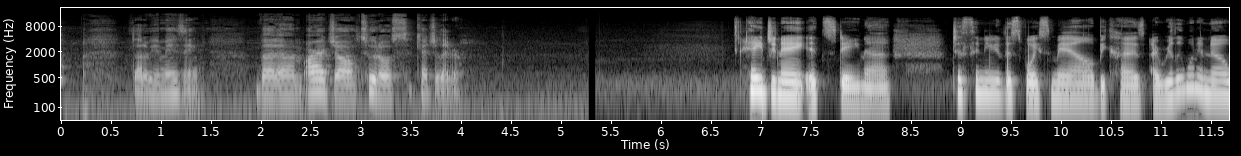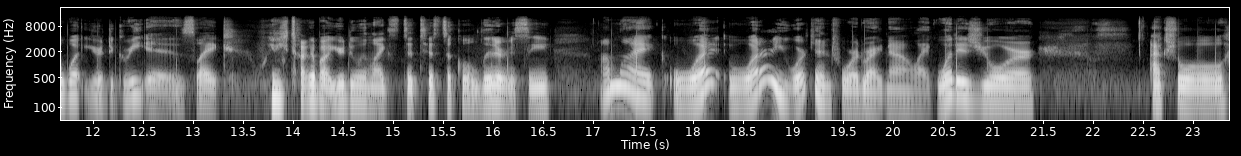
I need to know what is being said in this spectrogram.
That'll be amazing. But um, all right, y'all. Toodles. Catch you later. Hey, Janae, it's Dana. Just sending you this voicemail because I really want to know what your degree is. Like, when you talk about you're doing like statistical literacy, I'm like, what? What are you working toward right now? Like, what is your actual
